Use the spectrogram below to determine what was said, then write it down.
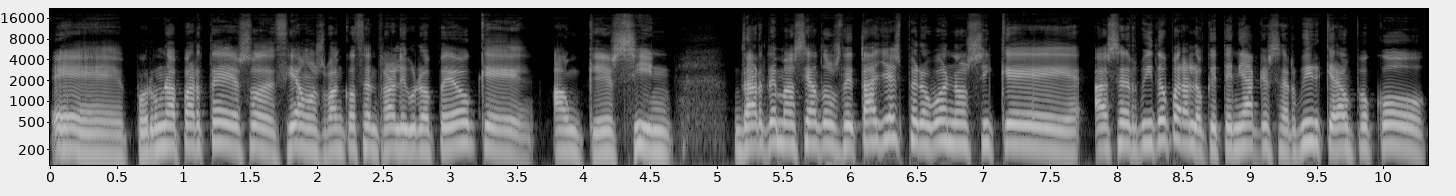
Eh, por una parte, eso decíamos, Banco Central Europeo, que aunque sin dar demasiados detalles, pero bueno, sí que ha servido para lo que tenía que servir, que era un poco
